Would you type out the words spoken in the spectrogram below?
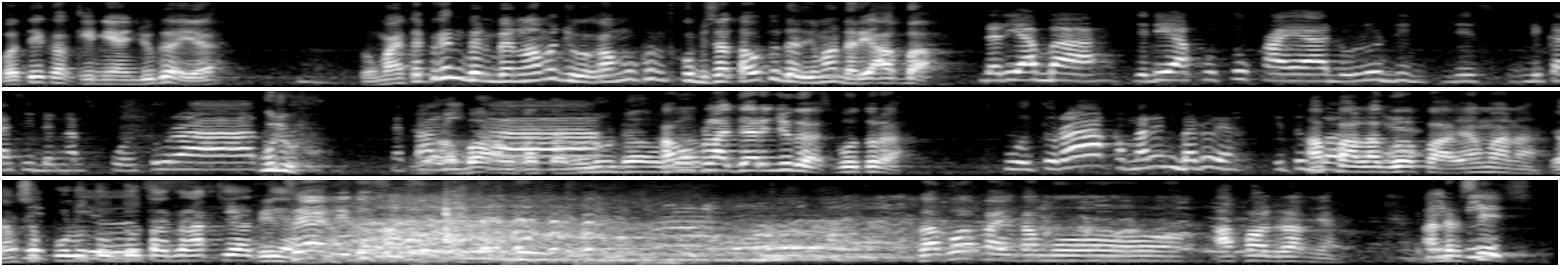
Berarti kekinian juga ya? Lumayan, tapi kan band-band lama juga kamu kan bisa tahu tuh dari mana? Dari Abah. Dari Abah. Jadi aku tuh kayak dulu di, di- dikasih dengar Sepultura, Waduh, Ya, Metallica. Abah angkatan lu dah. kamu udah. pelajarin juga Sepultura? Sepultura kemarin baru ya? Itu Apa baru lagu ya. apa? Yang mana? Yang 10 tuntutan rakyat ya. Vincent, itu sepuluh. Lagu apa yang kamu hafal drumnya? Under Refuse- Siege.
